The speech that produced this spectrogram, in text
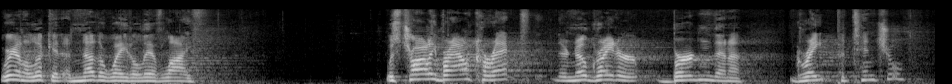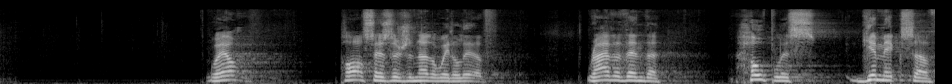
We're going to look at another way to live life. Was Charlie Brown correct? There's no greater burden than a great potential? Well, Paul says there's another way to live. Rather than the hopeless gimmicks of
